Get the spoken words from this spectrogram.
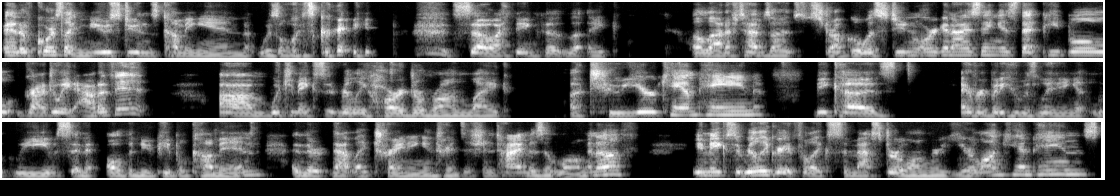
and of course, like new students coming in was always great. So I think that like a lot of times a struggle with student organizing is that people graduate out of it, um, which makes it really hard to run like a two year campaign because everybody who was leading it leaves and all the new people come in and that like training and transition time isn't long enough it makes it really great for like semester long or year long campaigns.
